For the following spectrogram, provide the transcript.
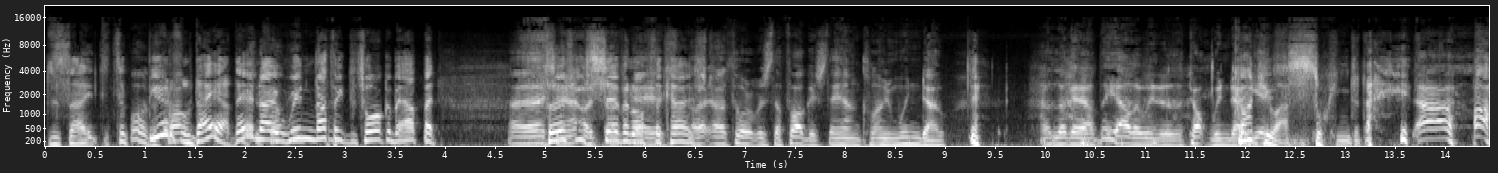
to say it's a Oh, beautiful day out there. No foggy- wind, nothing to talk about, but Uh, that's- I- I- 37 off the coast. I, I thought it was the fog. It's the unclean window. I look out the other window, the top window. God, yes. you are sooking today. Oh.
